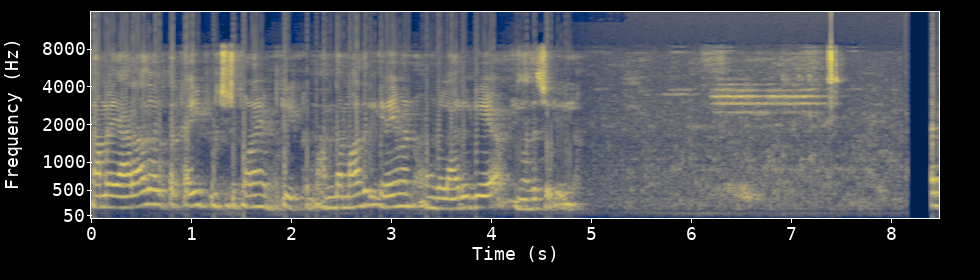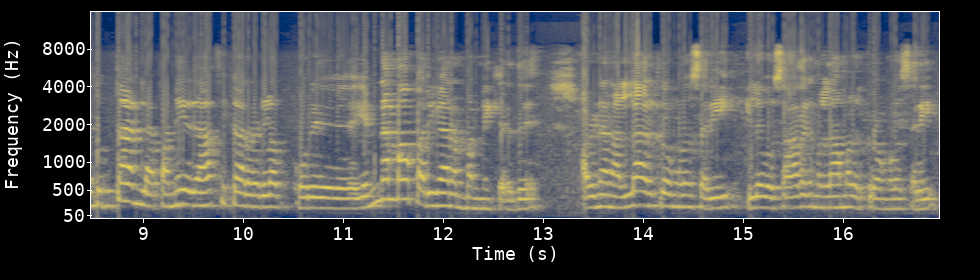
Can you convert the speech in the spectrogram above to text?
நம்மளை யாராவது ஒருத்தர் கை பிடிச்சிட்டு போனால் எப்படி இருக்கும்? அந்த மாதிரி இறைவன் உங்கள் அருகே அப்படின்னு வந்து சொல்லிடலாம் இந்த புத்தாண்டில் பன்னிரு ராசிக்காரர்களும் ஒரு என்னமா பரிகாரம் பண்ணிக்கிறது. அப்படின்னா நல்லா இருக்கிறவங்களும் சரி இல்லை ஒரு சாதகம் இல்லாமல் இருக்கிறவங்களும் சரி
